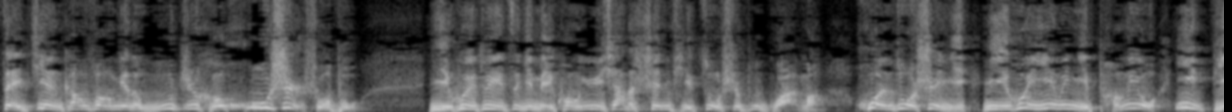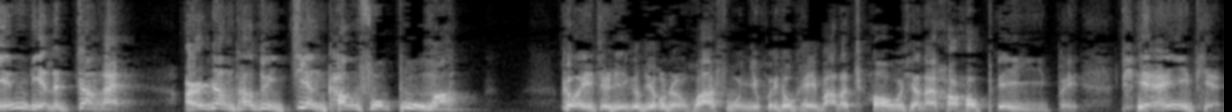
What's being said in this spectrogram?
在健康方面的无知和忽视说不。你会对自己每况愈下的身体坐视不管吗？换作是你，你会因为你朋友一点点的障碍而让他对健康说不吗？各位，这是一个标准话术，你回头可以把它抄下来，好好背一背，填一填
